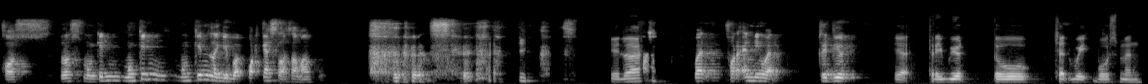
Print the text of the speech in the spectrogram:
kos. Terus mungkin mungkin mungkin lagi buat podcast lah sama aku. Yaudah, Wait, for ending wait. Tribute. ya tribute to Chadwick Boseman.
